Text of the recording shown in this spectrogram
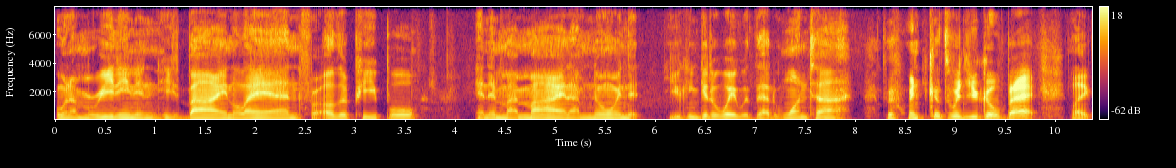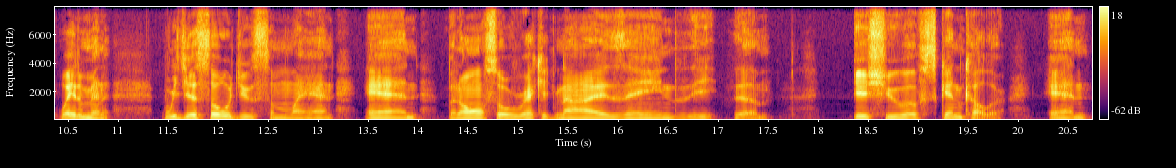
when I'm reading and he's buying land for other people, and in my mind, I'm knowing that you can get away with that one time. But when, because when you go back, like, wait a minute, we just sold you some land, and but also recognizing the the issue of skin color, and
